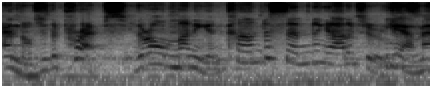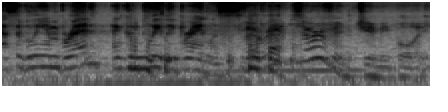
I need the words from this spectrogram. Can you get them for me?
And those are the preps. They're all money and condescending attitudes. Yeah, massively inbred and completely brainless. Very observant, Jimmy boy.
